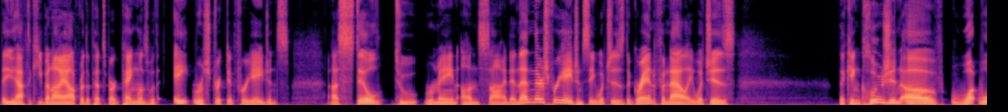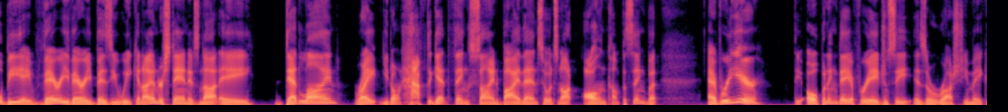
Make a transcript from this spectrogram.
that you have to keep an eye out for the Pittsburgh Penguins with eight restricted free agents uh, still to remain unsigned. And then there's free agency, which is the grand finale, which is the conclusion of what will be a very, very busy week. And I understand it's not a deadline, right? You don't have to get things signed by then, so it's not all encompassing. But every year, the opening day of free agency is a rush. You make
